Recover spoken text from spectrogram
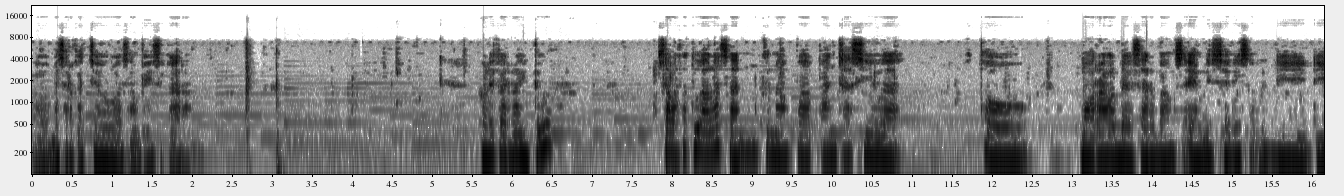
uh, masyarakat Jawa sampai sekarang. Oleh karena itu, salah satu alasan kenapa Pancasila atau moral dasar bangsa Indonesia di, di, di,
